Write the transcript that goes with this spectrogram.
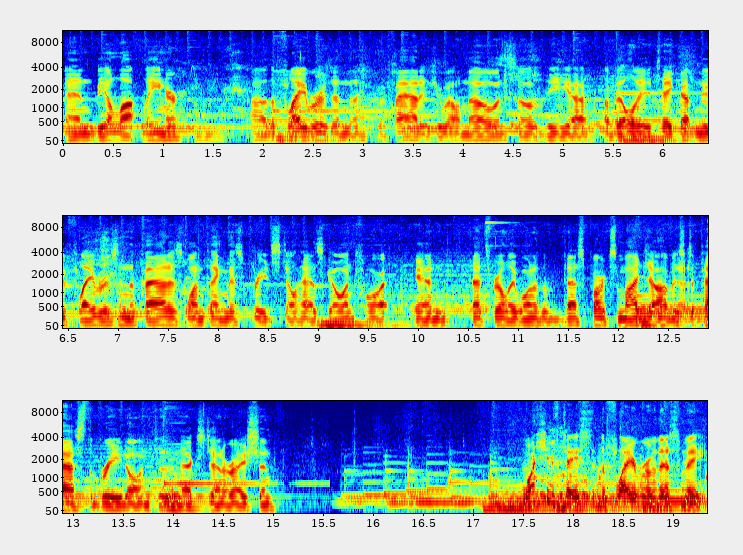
and be a lot leaner. Uh, the flavor is in the, the, fat, as you well know, and so the uh, ability to take up new flavors in the fat is one thing this breed still has going for it. And that's really one of the best parts of my job is to pass the breed on to the next generation. Once you've tasted the flavor of this meat,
